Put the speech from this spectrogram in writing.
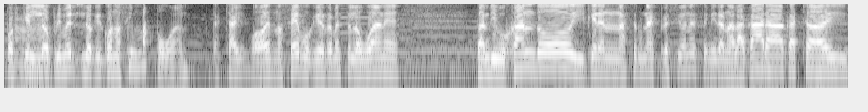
Porque Ah. es lo, primer, lo que conocí más, pues, weón. ¿Cachai? O no sé, porque de repente los weones están dibujando y quieren hacer unas expresiones, se miran a la cara, ¿cachai?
